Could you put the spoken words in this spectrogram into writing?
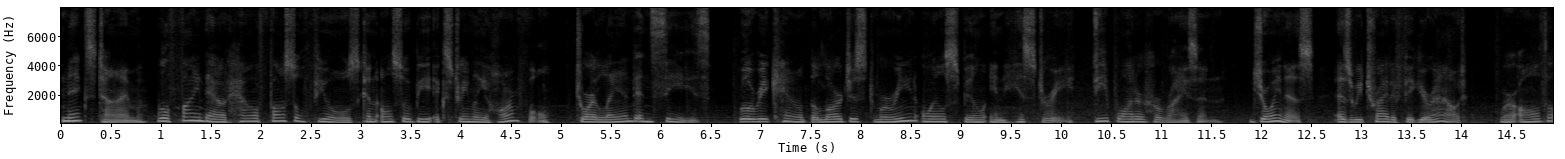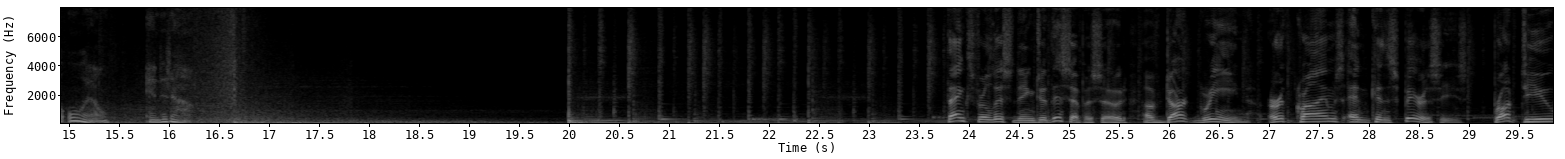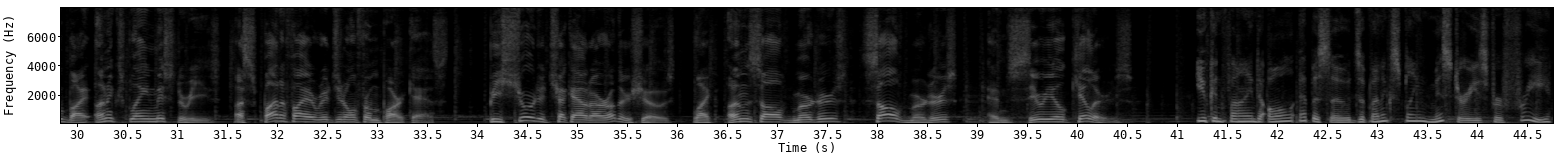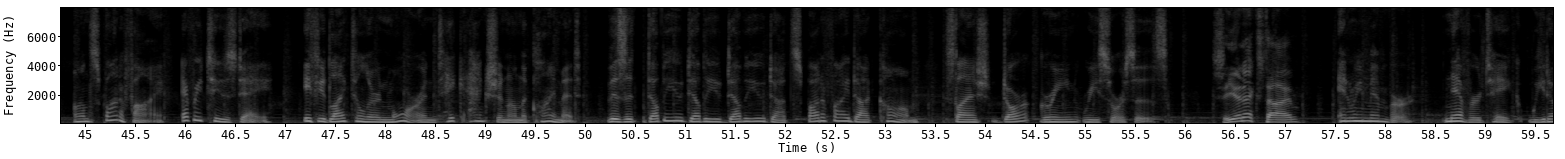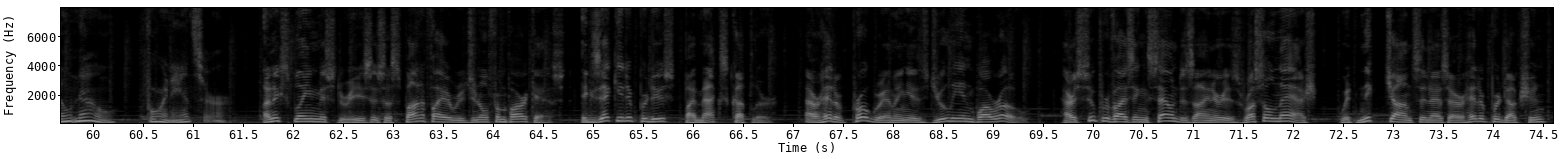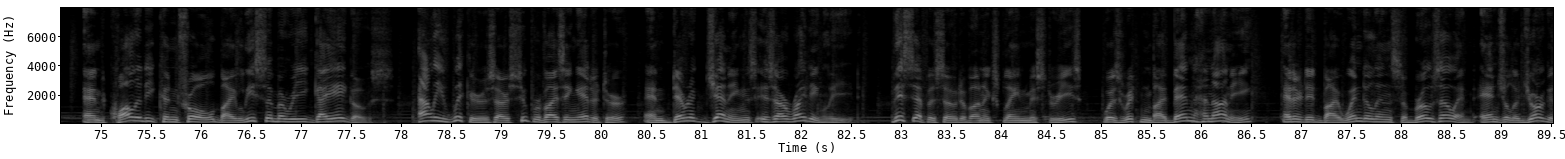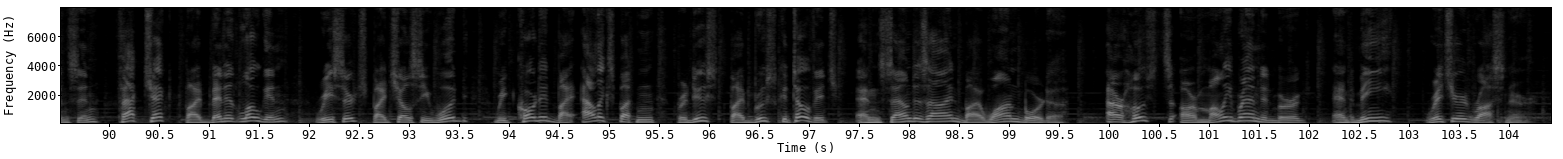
Next time, we'll find out how fossil fuels can also be extremely harmful to our land and seas. We'll recount the largest marine oil spill in history, Deepwater Horizon. Join us as we try to figure out where all the oil ended up. Thanks for listening to this episode of Dark Green Earth Crimes and Conspiracies, brought to you by Unexplained Mysteries, a Spotify original from Parcast. Be sure to check out our other shows like Unsolved Murders, Solved Murders, and Serial Killers. You can find all episodes of Unexplained Mysteries for free on Spotify every Tuesday. If you'd like to learn more and take action on the climate, visit www.spotify.com slash darkgreenresources. See you next time. And remember, never take we don't know for an answer. Unexplained Mysteries is a Spotify original from Parcast, executive produced by Max Cutler. Our head of programming is Julian Boireau. Our supervising sound designer is Russell Nash, with Nick Johnson as our head of production, and quality control by Lisa Marie Gallegos. Ali Wickers, our supervising editor, and Derek Jennings is our writing lead. This episode of Unexplained Mysteries was written by Ben Hanani, edited by Wendelin Sabroso and Angela Jorgensen, fact checked by Bennett Logan, researched by Chelsea Wood, recorded by Alex Button, produced by Bruce Katovich, and sound designed by Juan Borda. Our hosts are Molly Brandenburg and me, Richard Rossner.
